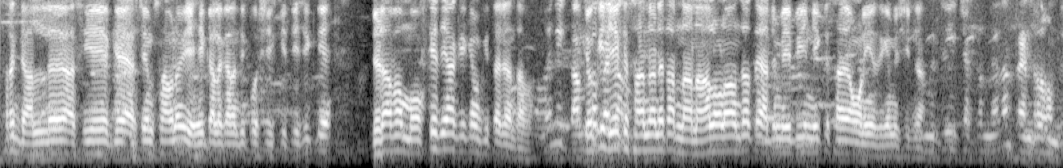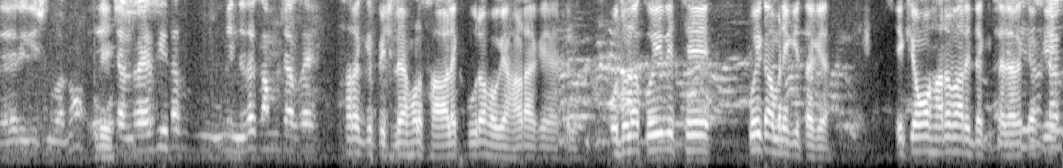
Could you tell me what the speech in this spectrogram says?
ਸਰ ਗੱਲ ਅਸੀਂ ਇਹ ਅੱਗੇ ਐਸਡੀਐਮ ਸਾਹਿਬ ਵੀ ਇਹੀ ਗੱਲ ਕਰਨ ਦੀ ਕੋਸ਼ਿਸ਼ ਕੀਤੀ ਸੀ ਕਿ ਜਿਹੜਾ ਵਾ ਮੌਕੇ ਤੇ ਆ ਕੇ ਕਿਉਂ ਕੀਤਾ ਜਾਂਦਾ ਵਾ? ਕਿਉਂਕਿ ਜੇ ਕਿਸਾਨਾਂ ਨੇ ਧਰਨਾ ਨਾ ਲਾਉਣਾ ਹੁੰਦਾ ਤੇ ਅੱਜ ਮੇਬੀ ਨਹੀਂ ਕਿਸਾਨ ਆਉਣੀਆਂ ਸੀਗੀਆਂ ਮਸ਼ੀਨਾਂ। ਮਿੱਟੀ ਚੱਕਣ ਦੇ ਨਾ ਟੈਂਡਰ ਹੁੰਦੇ ਆ ਇਰੀਗੇਸ਼ਨ ਵੱਲੋਂ। ਇਹ ਚੱਲ ਰਿਹਾ ਸੀ ਤਾਂ ਮਹੀਨੇ ਦਾ ਕੰਮ ਚੱਲ ਰਿਹਾ। ਸਰ ਅੱਗੇ ਪਿਛਲੇ ਹੁਣ ਸਾਲ ਇੱਕ ਪੂਰਾ ਹੋ ਗਿਆ ਹੜ ਆ ਗਿਆ ਨੂੰ। ਉਦੋਂ ਦਾ ਕੋਈ ਵੀ ਇੱਥੇ ਕੋਈ ਕੰਮ ਨਹੀਂ ਕੀਤਾ ਗਿਆ। ਇਹ ਕਿਉਂ ਹਰ ਵਾਰ ਇਦਾਂ ਕੀਤਾ ਜਾ ਰਿਹਾ? ਕਿਉਂਕਿ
